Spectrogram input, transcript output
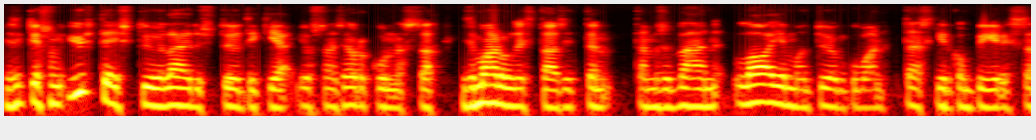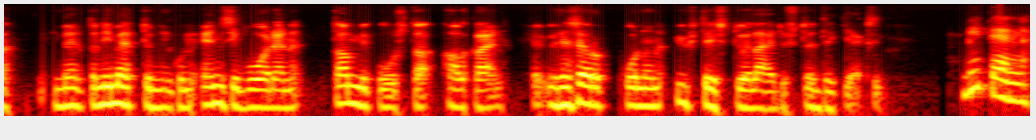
ja sitten jos on yhteistyölähetystyöntekijä jossain seurakunnassa, niin se mahdollistaa sitten tämmöisen vähän laajemman työnkuvan tässä kirkon piirissä. Meidät on nimetty niin kuin ensi vuoden tammikuusta alkaen yhden seurakunnan yhteistyölähetystyöntekijäksi. Miten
